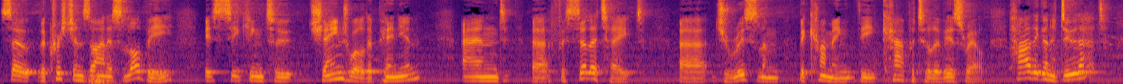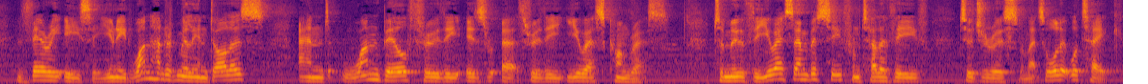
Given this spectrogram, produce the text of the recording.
So the Christian Zionist lobby is seeking to change world opinion and uh, facilitate uh, Jerusalem becoming the capital of Israel. How are they going to do that? Very easy. You need $100 million and one and one bill through the, uh, through the US Congress to move the US Embassy from Tel Aviv to Jerusalem. That's all it will take.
